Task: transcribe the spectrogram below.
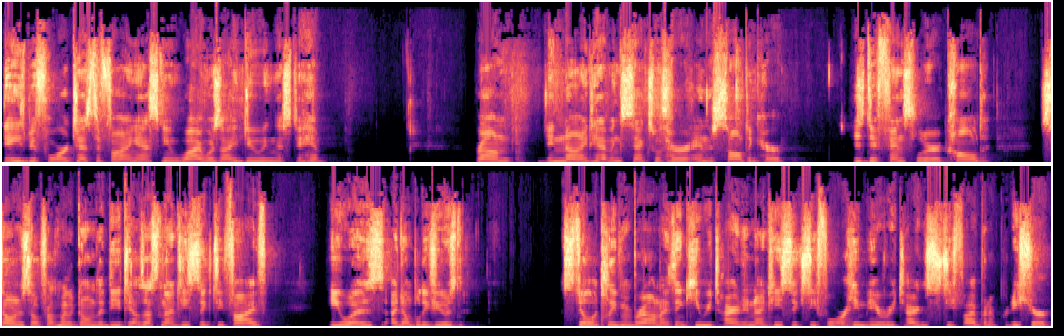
days before testifying, asking, Why was I doing this to him? Brown denied having sex with her and assaulting her. His defense lawyer called so on and so forth. I'm going to go into the details. That's 1965. He was, I don't believe he was still a Cleveland Brown. I think he retired in 1964. He may have retired in 65, but I'm pretty sure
